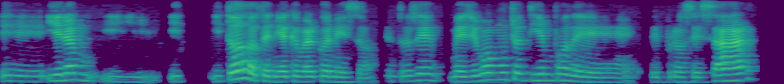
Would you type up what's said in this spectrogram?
eh, y, era, y, y, todo tenía que ver con eso. Entonces, me llevó mucho tiempo de procesar,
